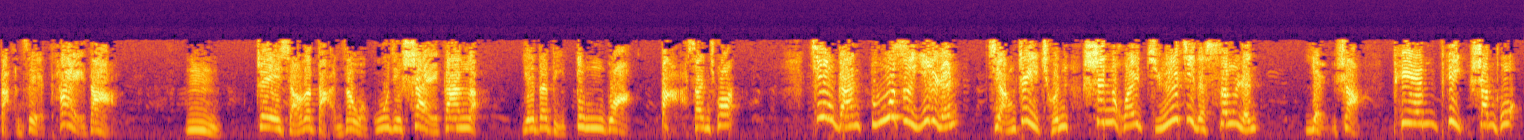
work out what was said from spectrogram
胆子也太大了，嗯，这小子胆子我估计晒干了也得比冬瓜大三圈，竟敢独自一个人将这群身怀绝技的僧人引上偏僻山坡。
